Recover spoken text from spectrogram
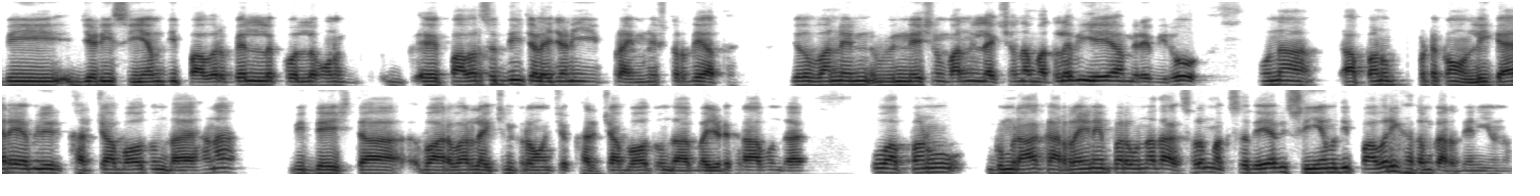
ਵੀ ਜਿਹੜੀ ਸੀਐਮ ਦੀ ਪਾਵਰ ਬਿਲਕੁਲ ਹੁਣ ਪਾਵਰ ਸਿੱਧੀ ਚਲੇ ਜਾਣੀ ਪ੍ਰਾਈਮ ਮਿਨਿਸਟਰ ਦੇ ਹੱਥ। ਜਦੋਂ ਵਨ ਨੇਸ਼ਨ ਵਨ ਇਲੈਕਸ਼ਨ ਦਾ ਮਤਲਬ ਹੀ ਇਹ ਆ ਮੇਰੇ ਵੀਰੋ, ਉਹਨਾਂ ਆਪਾਂ ਨੂੰ ਭਟਕਾਉਣ ਲਈ ਕਹਿ ਰਹੇ ਆ ਵੀ ਖਰਚਾ ਬਹੁਤ ਹੁੰਦਾ ਹੈ, ਹਨਾ? ਵੀ ਦੇਸ਼ ਦਾ ਵਾਰ-ਵਾਰ ਇਲੈਕਸ਼ਨ ਕਰਾਉਣ ਚ ਖਰਚਾ ਬਹੁਤ ਹੁੰਦਾ ਬਜਟ ਖਰਾਬ ਹੁੰਦਾ ਉਹ ਆਪਾਂ ਨੂੰ ਗੁੰਮਰਾਹ ਕਰ ਰਹੇ ਨੇ, ਪਰ ਉਹਨਾਂ ਦਾ ਅਸਲ ਮਕਸਦ ਇਹ ਆ ਵੀ ਸੀਐਮ ਦੀ ਪਾਵਰ ਹੀ ਖਤਮ ਕਰ ਦੇਣੀ ਉਹਨਾਂ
